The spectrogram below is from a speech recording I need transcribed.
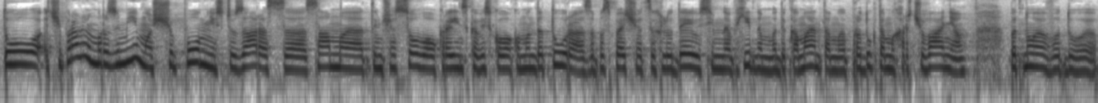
то чи правильно ми розуміємо, що повністю зараз е, саме тимчасова українська військова комендатура забезпечує цих людей усім необхідним медикаментами, продуктами харчування, питною водою?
